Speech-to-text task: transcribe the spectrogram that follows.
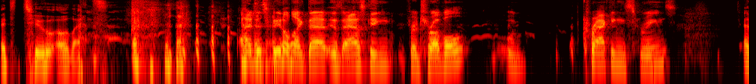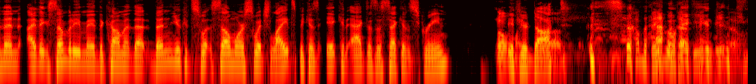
It's two OLEDs. I just feel like that is asking for trouble. Cracking screens. And then I think somebody made the comment that then you could sw- sell more Switch lights because it could act as a second screen Oh if you're docked. So How big would that way you thing be can- though?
